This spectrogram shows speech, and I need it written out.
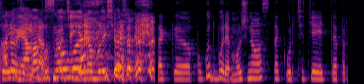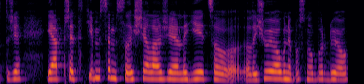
co Ano, já mám poslouchat jenom lyžeře. tak eh, pokud bude možnost, tak určitě jeďte, protože já předtím jsem slyšela, že lidi, co lyžujou nebo snowboardujou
